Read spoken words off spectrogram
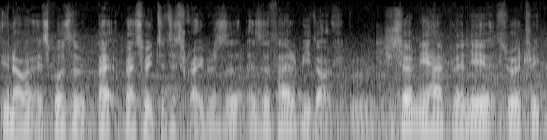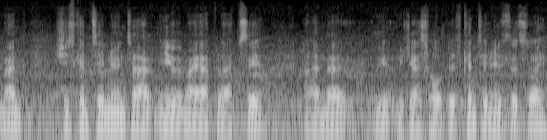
you know, I suppose the be- best way to describe her is a, as a therapy dog. Mm. She certainly helped Lily through her treatment. She's continuing to help me with my epilepsy and uh, we, we, just hope it continues this way.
